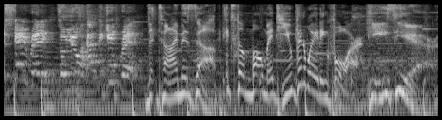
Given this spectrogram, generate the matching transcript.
Stay ready so you don't have to get ready. The time is up. It's the moment you've been waiting for. He's here.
